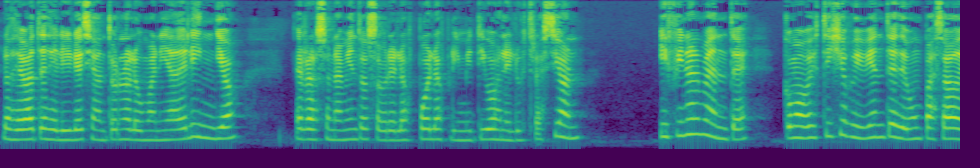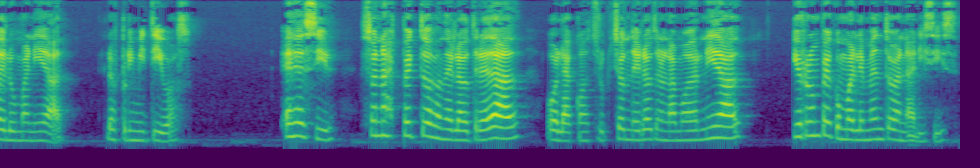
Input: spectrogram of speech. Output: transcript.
Los debates de la Iglesia en torno a la humanidad del indio, el razonamiento sobre los pueblos primitivos en la Ilustración, y finalmente como vestigios vivientes de un pasado de la humanidad, los primitivos. Es decir, son aspectos donde la otredad, o la construcción del otro en la modernidad, irrumpe como elemento de análisis.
